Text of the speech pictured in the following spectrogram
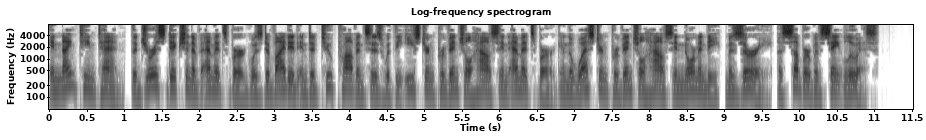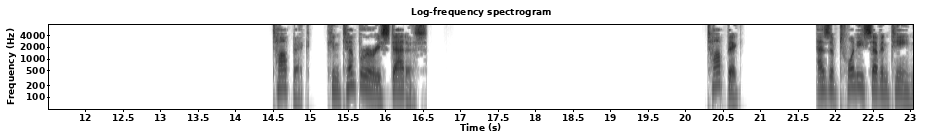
In 1910, the jurisdiction of Emmitsburg was divided into two provinces with the Eastern Provincial House in Emmitsburg and the Western Provincial House in Normandy, Missouri, a suburb of St. Louis. Contemporary status as of 2017,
